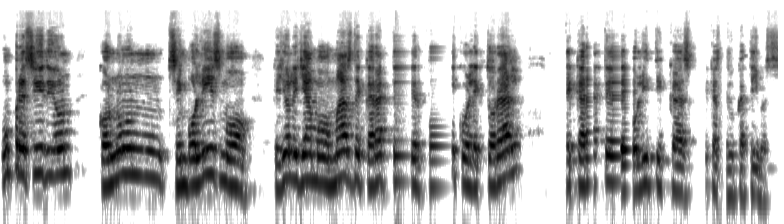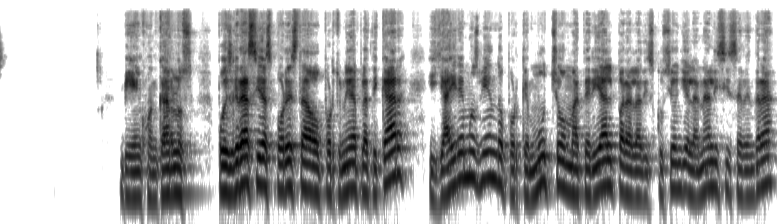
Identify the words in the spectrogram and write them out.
un presidium con un simbolismo que yo le llamo más de carácter político electoral, de carácter de políticas educativas. Bien, Juan Carlos, pues gracias por esta oportunidad de platicar y ya iremos viendo porque mucho material para la discusión y el análisis se vendrá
